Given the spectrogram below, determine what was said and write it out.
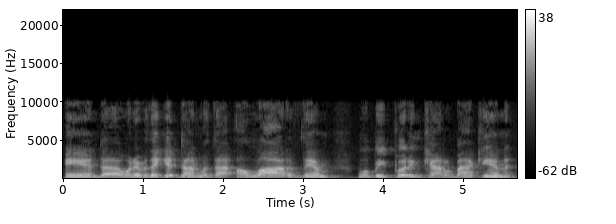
And uh, whenever they get done with that a lot of them will be putting cattle back in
